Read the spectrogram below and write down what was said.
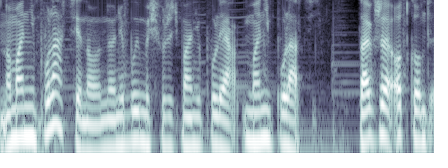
no manipulacje, no, no nie bójmy się użyć manipula manipulacji. Także odkąd y,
